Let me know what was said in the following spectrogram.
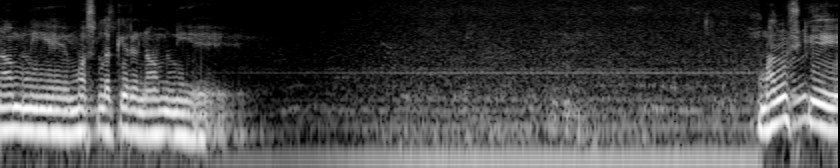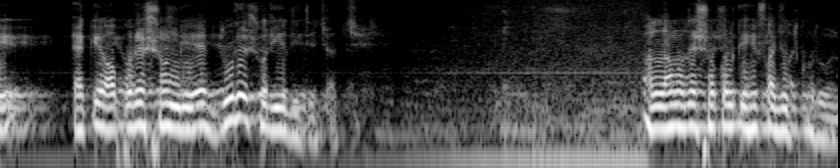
নাম নিয়ে, মসলকের নাম নিয়ে, মানুষকে একে অপরের সঙ্গে দূরে সরিয়ে দিতে চাচ্ছে। আল্লাহ আমাদের সকলকে হেফাজত করুন।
